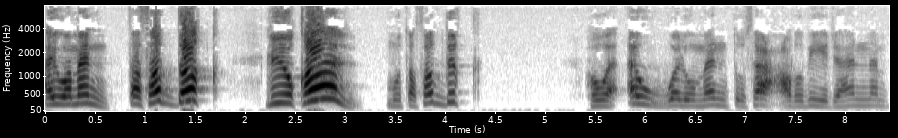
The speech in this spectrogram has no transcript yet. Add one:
أي ومن تصدق ليقال متصدق هو أول من تسعر به جهنم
